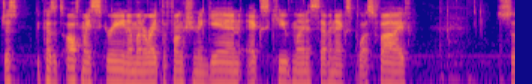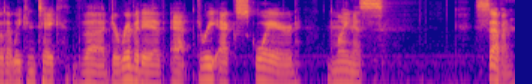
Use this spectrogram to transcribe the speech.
just because it's off my screen, I'm going to write the function again, x cubed minus 7x plus 5, so that we can take the derivative at 3x squared minus 7.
